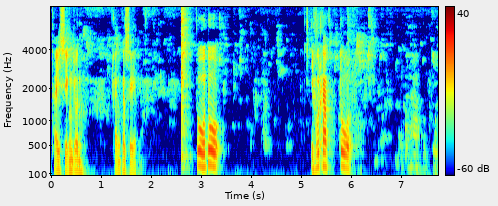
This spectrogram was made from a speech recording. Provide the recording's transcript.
ไทยเสียงยนต์การเกษตร ตู้ตู้ กฟุตครับ ตู้ห้พุตครึ่ง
